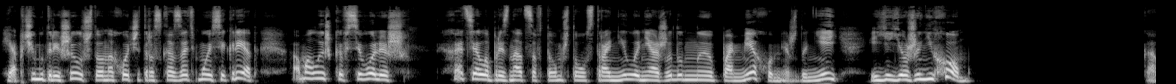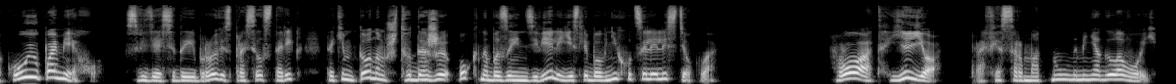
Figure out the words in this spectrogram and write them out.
Я почему-то решил, что она хочет рассказать мой секрет, а малышка всего лишь хотела признаться в том, что устранила неожиданную помеху между ней и ее женихом. «Какую помеху?» — сведя седые брови, спросил старик таким тоном, что даже окна бы заиндивели, если бы в них уцелели стекла. «Вот, ее!» — профессор мотнул на меня головой.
